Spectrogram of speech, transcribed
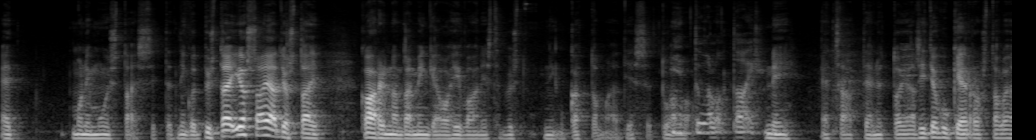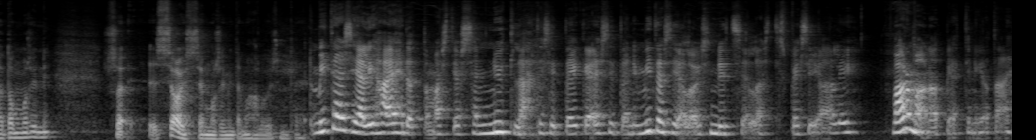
Et moni muistaisi sitten. Että, niin kuin, että pystytään, jos sä ajat jostain Kaarinnan tai minkä ohi vaan, niin sitten pystyt niin kuin, katsomaan, että jes, että tuolla Niin, tuolla on toi. Niin, että sä oot tehnyt toi. Ja sitten joku kerrostalo ja tommosia, niin se, se olisi semmoisia, mitä mä haluaisin tehdä. Mitä siellä ihan ehdottomasti, jos sä nyt lähtisit tekemään sitä, niin mitä siellä olisi nyt sellaista spesiaalia? Varmaan oot miettinyt jotain.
